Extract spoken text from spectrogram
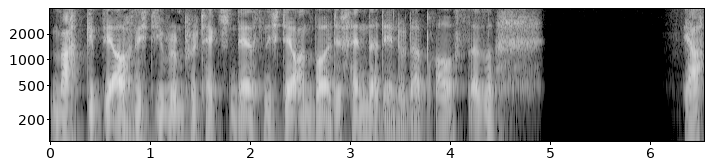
macht, gibt dir auch nicht die Rim Protection, der ist nicht der On-Ball Defender, den du da brauchst. Also ja,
